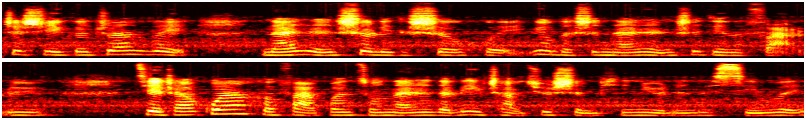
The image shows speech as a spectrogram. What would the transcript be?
这是一个专为男人设立的社会，用的是男人制定的法律。检察官和法官从男人的立场去审评女人的行为。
